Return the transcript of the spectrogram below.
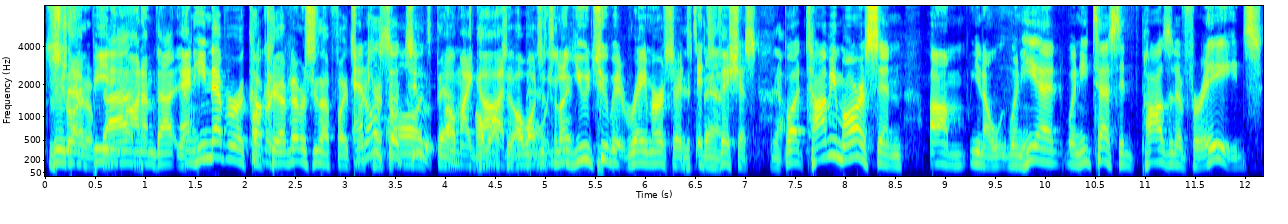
threw Destroyed that him. beating That- on him, that- yeah. and he never recovered. Okay, I've never seen that fight. So and I can't also talk. Oh, too, it's bad. oh my I'll god, watch it. I'll watch it tonight. YouTube it, Ray Mercer. It's, It's it's vicious. Yeah. But Tommy Morrison, um, you know, when he had when he tested positive for AIDS,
